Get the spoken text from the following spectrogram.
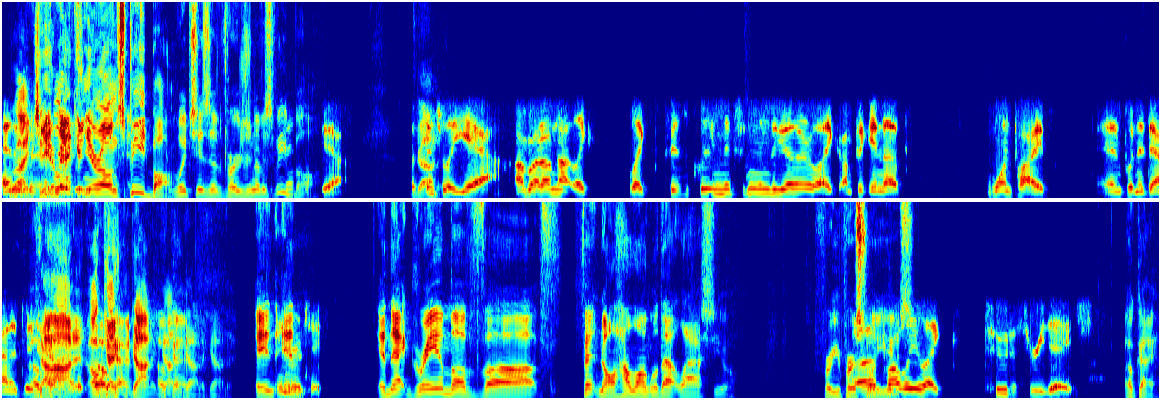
And right. So you're making your own speedball. which is a version of a speedball. Yeah. Got it. Essentially, yeah. Uh, But I'm not like like physically mixing them together. Like I'm picking up one pipe and putting it down and taking Got it. it. Okay. Okay. Got it. Got Okay. it. Got it. Got it. And and, rotation. and that gram of uh, fentanyl, how long will that last you for your personal Uh, use? probably like two to three days. Okay,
